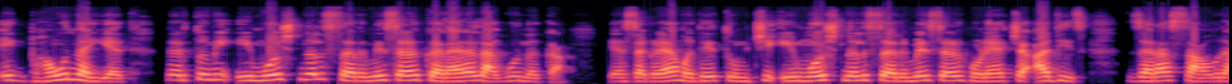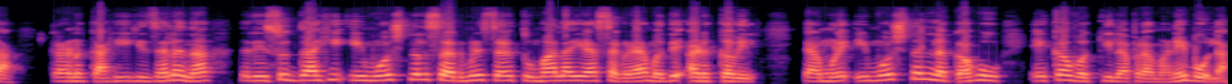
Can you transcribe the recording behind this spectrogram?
एक भाऊ नाही आहेत तर तुम्ही इमोशनल सरमिसळ करायला लागू नका. या सगळ्यामध्ये तुमची इमोशनल सरमिसळ होण्याच्या आधीच जरा सावरा कारण काहीही झालं ना तरी सुद्धा ही इमोशनल सरमिसळ तुम्हाला या सगळ्यामध्ये अडकवेल. त्यामुळे इमोशनल नका होऊ एका वकिलाप्रमाणे बोला.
